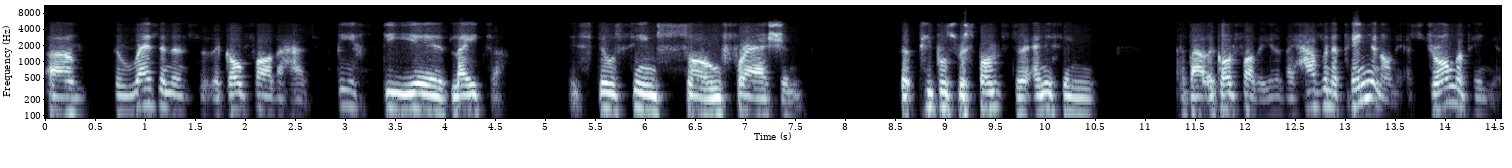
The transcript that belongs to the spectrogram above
Um, the resonance that The Godfather has 50 years later, it still seems so fresh and that people's response to anything about The Godfather, you know, they have an opinion on it, a strong opinion.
